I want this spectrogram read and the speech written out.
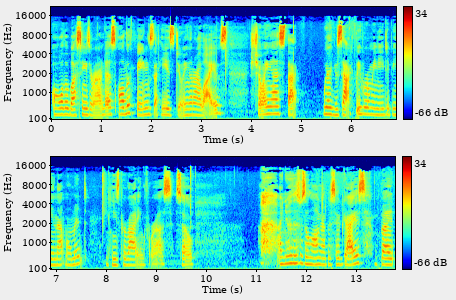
all the blessings around us, all the things that He is doing in our lives, showing us that we're exactly where we need to be in that moment, and He's providing for us. So, I know this was a long episode, guys, but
